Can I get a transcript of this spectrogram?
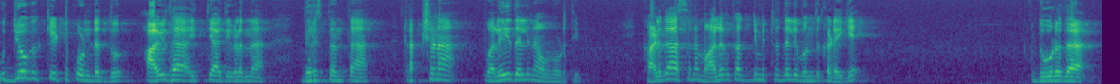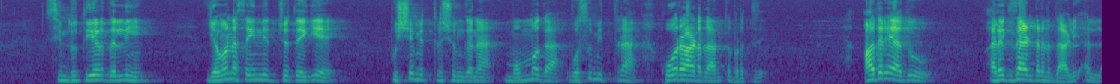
ಉದ್ಯೋಗಕ್ಕೆ ಇಟ್ಟುಕೊಂಡದ್ದು ಆಯುಧ ಇತ್ಯಾದಿಗಳನ್ನು ಧರಿಸಿದಂಥ ರಕ್ಷಣಾ ವಲಯದಲ್ಲಿ ನಾವು ನೋಡ್ತೀವಿ. ಕಾಳಿದಾಸನ ಮಾಲವಿಕ ಅಗ್ನಿಮಿತ್ರದಲ್ಲಿ ಒಂದು ಕಡೆಗೆ, ದೂರದ ಸಿಂಧು ತೀರದಲ್ಲಿ ಯವನ ಸೈನ್ಯದ ಜೊತೆಗೆ ಪುಷ್ಯಮಿತ್ರ ಶೃಂಗನ ಮೊಮ್ಮಗ ವಸುಮಿತ್ರ ಹೋರಾಡದ ಅಂತ ಬರುತ್ತದೆ. ಆದರೆ ಅದು ಅಲೆಕ್ಸಾಂಡರ್ನ ದಾಳಿ ಅಲ್ಲ.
